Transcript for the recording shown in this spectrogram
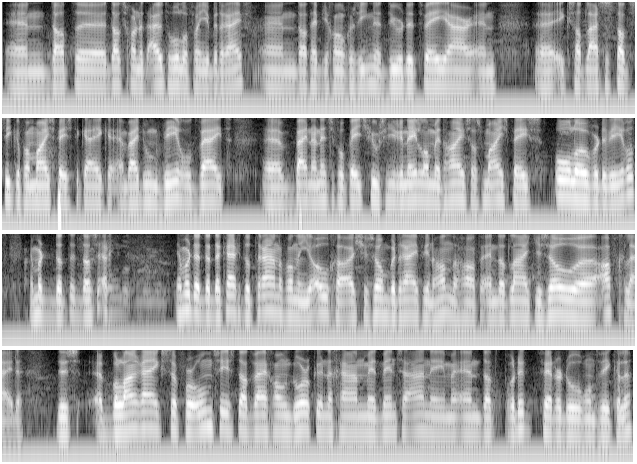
En dat, uh, dat is gewoon het uithollen van je bedrijf. En dat heb je gewoon gezien. Het duurde twee jaar en uh, ik zat laatst de statistieken van MySpace te kijken en wij doen wereldwijd uh, bijna net zoveel pageviews hier in Nederland met Hives als MySpace all over de wereld. En maar dat, dat is echt... Ja, maar daar, daar krijg je de tranen van in je ogen als je zo'n bedrijf in handen had en dat laat je zo uh, afglijden. Dus het belangrijkste voor ons is dat wij gewoon door kunnen gaan met mensen aannemen en dat product verder doorontwikkelen.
